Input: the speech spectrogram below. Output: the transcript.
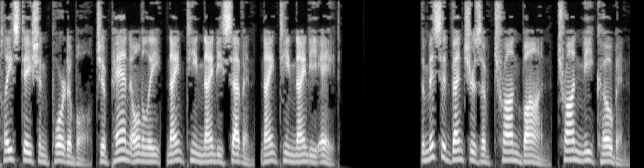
PlayStation Portable Japan only, 1997, 1998 The Misadventures of Tron Bonne Tron ni Kobun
